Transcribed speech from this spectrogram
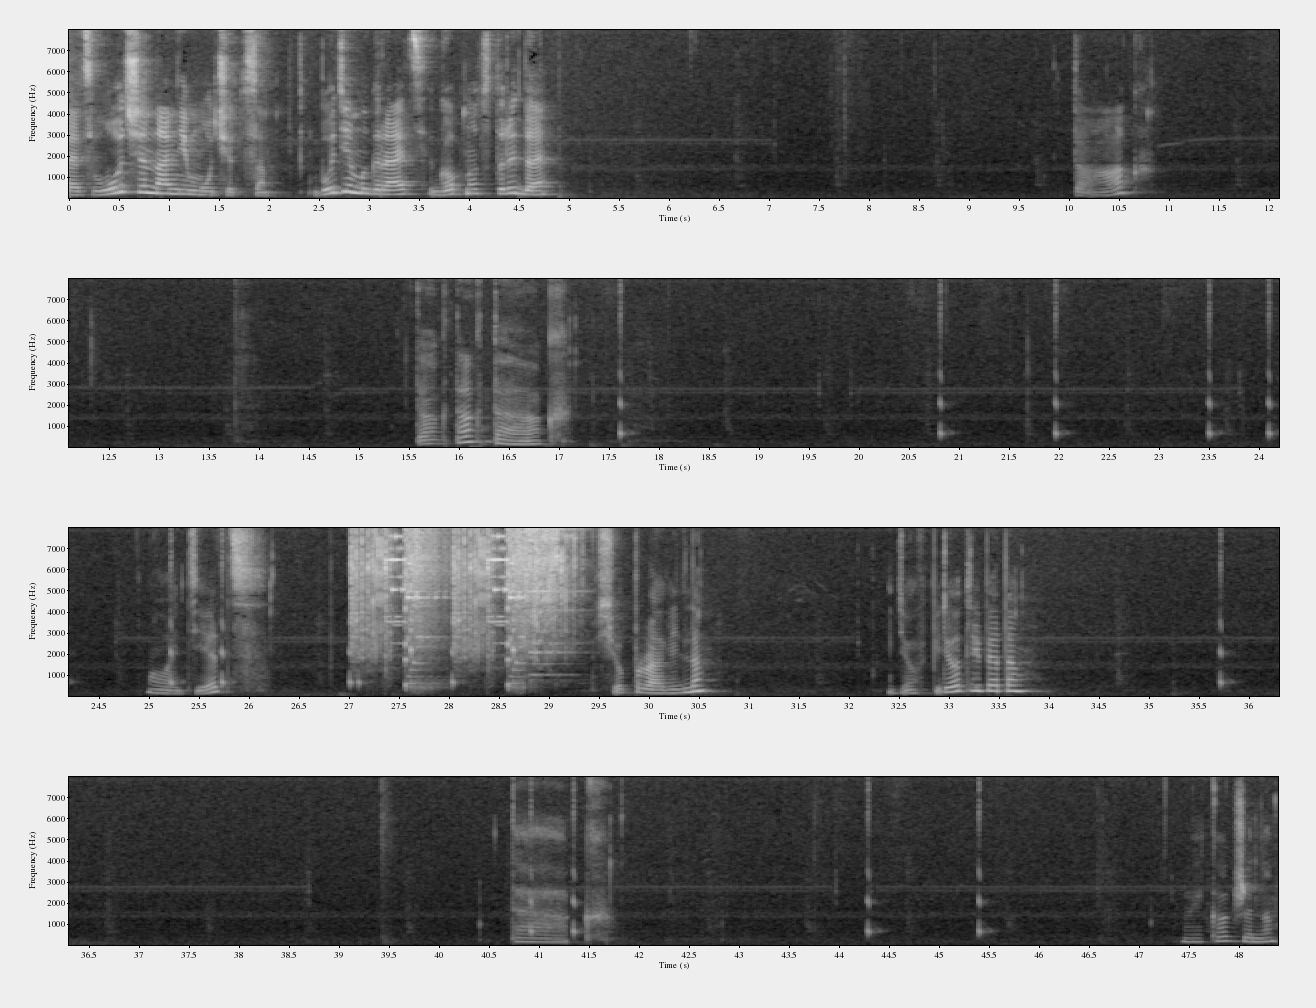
получается. Лучше нам не мучиться. Будем играть Гопнутс 3D. Так. Так, так, так. Молодец. Все правильно. Идем вперед, ребята. Так. Ну и как же нам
